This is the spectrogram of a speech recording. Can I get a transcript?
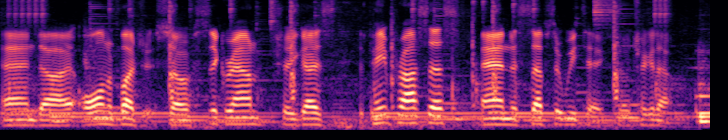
and uh, all on a budget. So stick around, show you guys the paint process and the steps that we take, so check it out.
